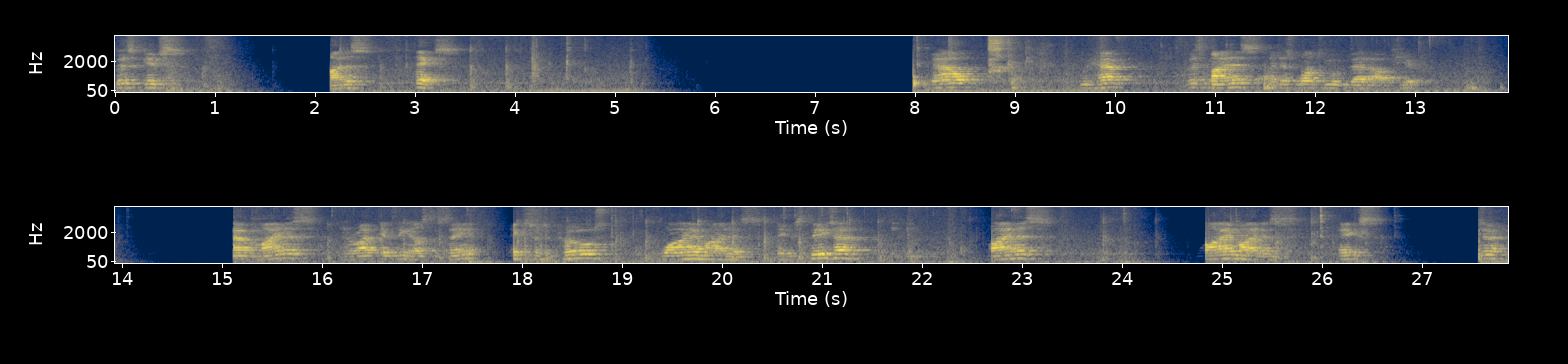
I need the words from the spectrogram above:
this gives minus x. Now, we have this minus, I just want to move that out here. I have a minus, and write everything else the same. x transpose y minus x theta minus y minus x theta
